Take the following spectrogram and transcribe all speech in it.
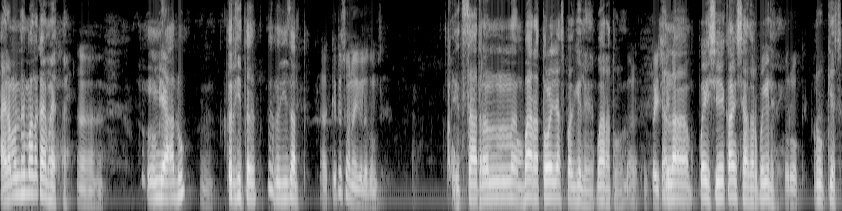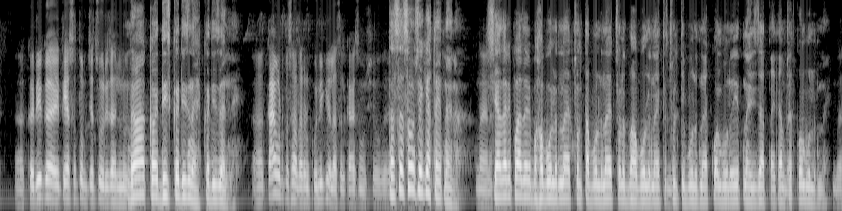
आयला म्हणलं मला काय माहीत नाही. हा, हा, हा. मी आलो. तर इथं अ, किती सोनं गेलं तुमचं? इथं साधारण बारा तोळ्याच्या आसपास गेले. बारा तोळ. बरं पैसे? त्यांना पैसे एक ऐंशी हजार रुपये गेले. रोख. अ, कधी काय ते असं तुमच्या चोरी झाली नव्हती? कधीच कधीच नाही कधीच झालं नाही. अ, काय वाटतं साधारण? कोणी केलं असेल? काय संशय वगैरे? तसं संशय घेता येत नाही ना. नाही ना. शेजारी पाजारी भाव बोलत नाही चुलता बोलत नाही चुलत भाव बोलत नाही तर चुलती बोलत नाही कोण बोलत येत नाही जात नाही आमच्यात कोण बोलत नाही. बरं.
